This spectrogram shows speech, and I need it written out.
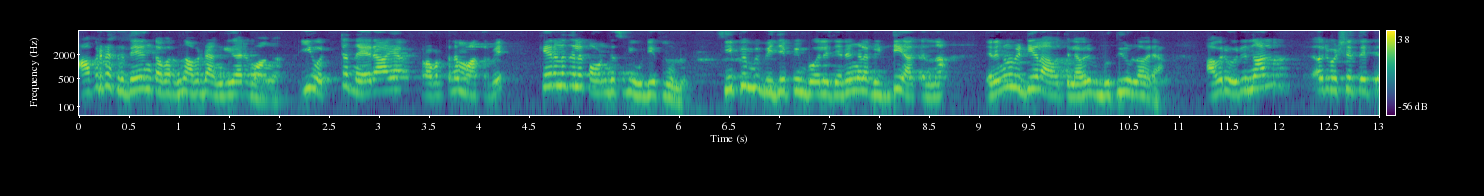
അവരുടെ ഹൃദയം കവർന്ന് അവരുടെ അംഗീകാരം വാങ്ങുക. ഈ ഒറ്റ നേരായ പ്രവർത്തനം മാത്രമേ കേരളത്തിലെ കോൺഗ്രസിന് യു ഡി എഫിനുള്ളൂ. സി പി എമ്മും ബി ജെ പിയും പോലെ ജനങ്ങളെ വിഡ്ഢിയാക്കുന്ന ജനങ്ങൾ വിഡ്ഢികളാവത്തില്ല അവർ ബുദ്ധിയുള്ളവരാ. അവർ ഒരു നാൾ ഒരു പക്ഷേ തെറ്റ്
